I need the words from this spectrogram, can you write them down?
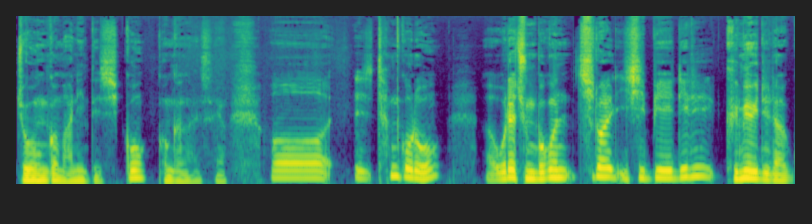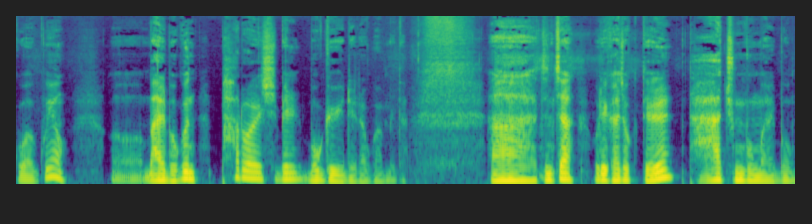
좋은 거 많이 드시고 건강하세요. 어, 참고로, 어, 올해 중복은 7월 21일 금요일이라고 하고요. 어, 말복은 8월 10일 목요일이라고 합니다. 아, 진짜 우리 가족들 다 중복 말복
